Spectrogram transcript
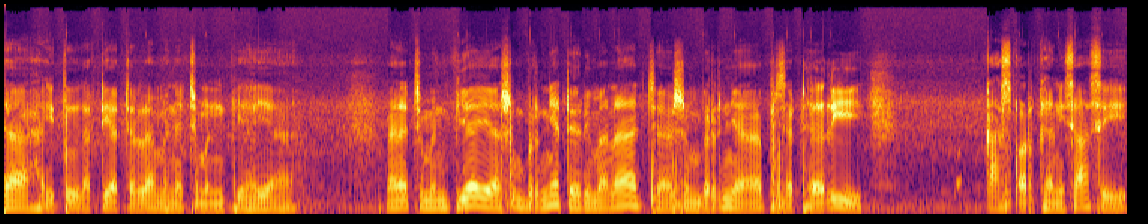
dah itu tadi adalah manajemen biaya. Manajemen biaya sumbernya dari mana aja? Sumbernya bisa dari kas organisasi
